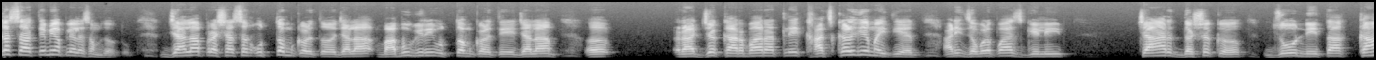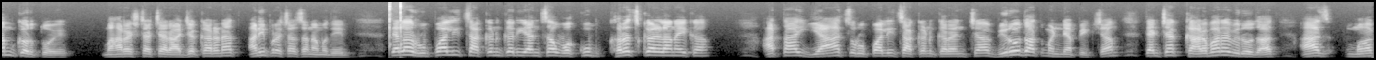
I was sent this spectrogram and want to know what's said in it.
कसा ते मी आपल्याला समजावतो. ज्याला प्रशासन उत्तम कळतं ज्याला बाबूगिरी उत्तम कळते ज्याला राज्य कारभारातले खाचखळगे माहिती आहेत आणि जवळपास गेली चार दशक जो नेता काम करतोय महाराष्ट्राच्या राजकारणात आणि प्रशासनामध्ये त्याला रुपाली चाकणकर यांचा वकूब खरंच कळला नाही का? आता याच रुपाली चाकणकरांच्या विरोधात म्हणण्यापेक्षा त्यांच्या कारभाराविरोधात आज महा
